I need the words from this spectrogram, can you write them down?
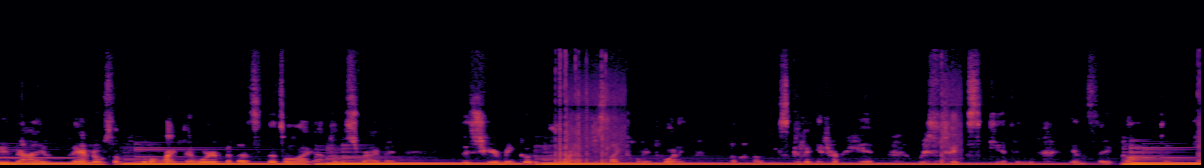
and I I know some people don't like that word, but that's that's all I got to describe it. This year may go to crap just like 2020, but I'm at least gonna enter in with thanksgiving and say, God, thank you.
